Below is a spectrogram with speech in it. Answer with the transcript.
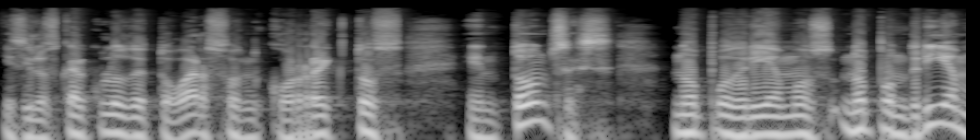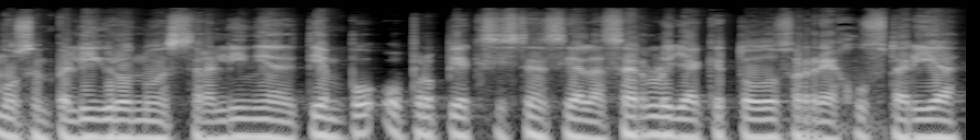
Y si los cálculos de Tovar son correctos, entonces no podríamos, no pondríamos en peligro nuestra línea de tiempo o propia existencia al hacerlo, ya que todo se reajustaría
